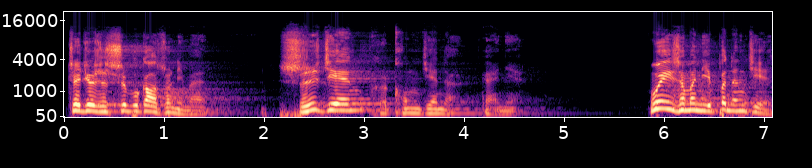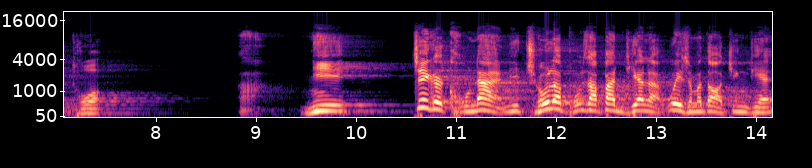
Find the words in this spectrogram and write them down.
这就是师父告诉你们时间和空间的概念。为什么你不能解脱？啊，你。这个苦难你求了菩萨半天了，为什么到今天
